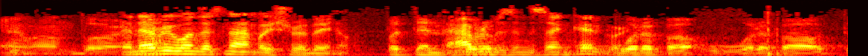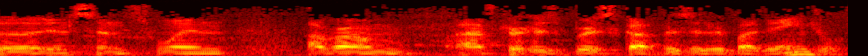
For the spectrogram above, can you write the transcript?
And, um, and everyone that's not Moshe Rabbeinu. But then Avram what, is in the second category. What about what about the instance when Avram, after his bris, got visited by the angels?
